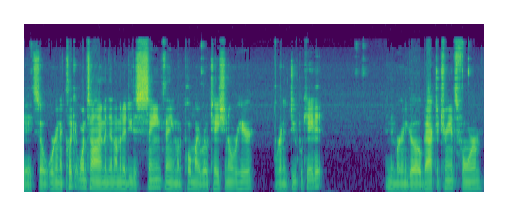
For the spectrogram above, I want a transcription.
Okay, so we're going to click it one time, and then I'm going to do the same thing. I'm going to pull my rotation over here. We're going to duplicate it, and then we're going to go back to transform.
